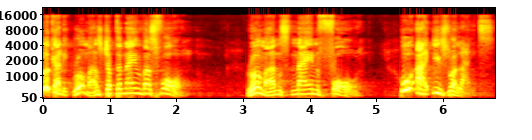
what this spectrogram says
Look at it, Romans chapter 9, verse 4. Romans 9 4. Who are Israelites?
